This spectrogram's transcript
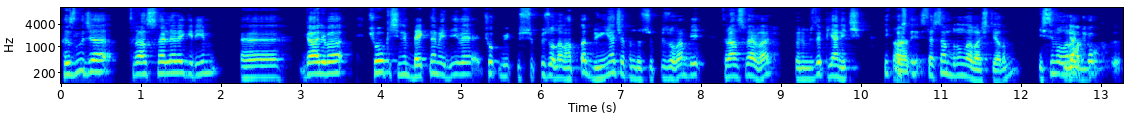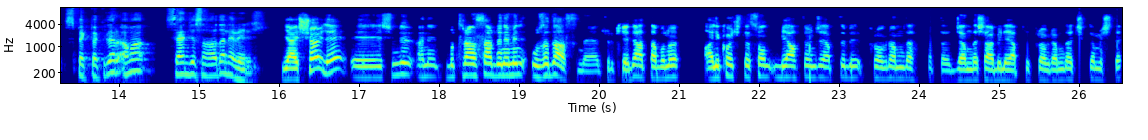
Hızlıca transferlere gireyim. Ee, galiba çoğu kişinin beklemediği ve çok büyük bir sürpriz olan hatta dünya çapında sürpriz olan bir transfer var. Önümüzde Pjanic. İlk evet. başta istersen bununla başlayalım. İsim olarak ya, çok spektaküler ama sence sahada ne verir? Ya şöyle e, şimdi hani bu transfer dönemin uzadı aslında yani Türkiye'de. Hatta bunu Ali Koç da son bir hafta önce yaptığı bir programda hatta Candaş abiyle yaptığı programda açıklamıştı.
